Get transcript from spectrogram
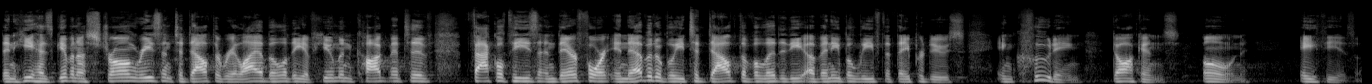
then he has given us strong reason to doubt the reliability of human cognitive faculties and therefore inevitably to doubt the validity of any belief that they produce, including Dawkins' own atheism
